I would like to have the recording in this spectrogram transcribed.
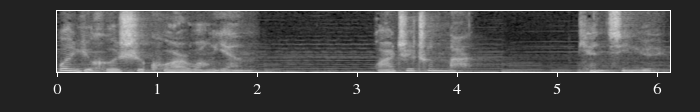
问于何事苦而忘言？华枝春满，天心月圆。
